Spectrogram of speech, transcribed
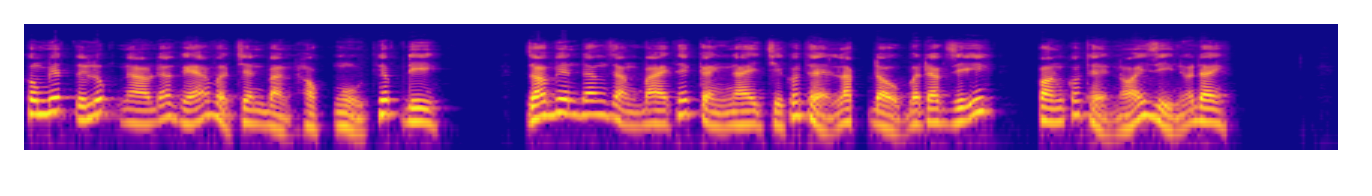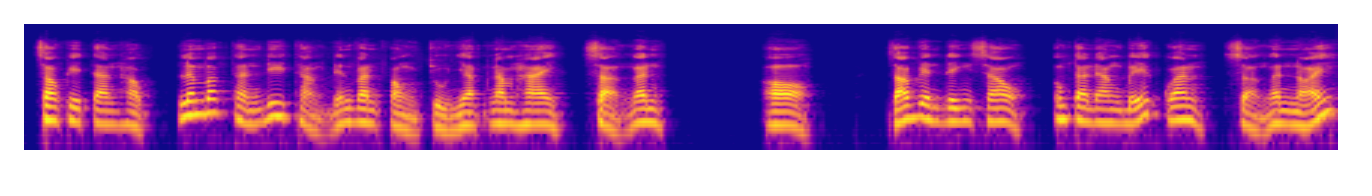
không biết từ lúc nào đã ghé vào trên bàn học ngủ thiếp đi. Giáo viên đang giảng bài thế cảnh này chỉ có thể lắc đầu bất đắc dĩ, còn có thể nói gì nữa đây? Sau khi tan học, Lâm Bắc Thần đi thẳng đến văn phòng chủ nhiệm năm 2, Sở Ngân. Ồ, giáo viên Đinh sau, Ông ta đang bế quan, Sở Ngân nói.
